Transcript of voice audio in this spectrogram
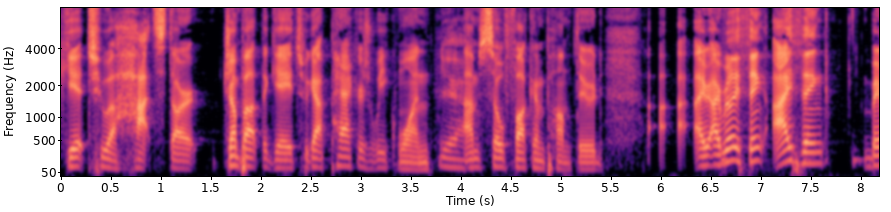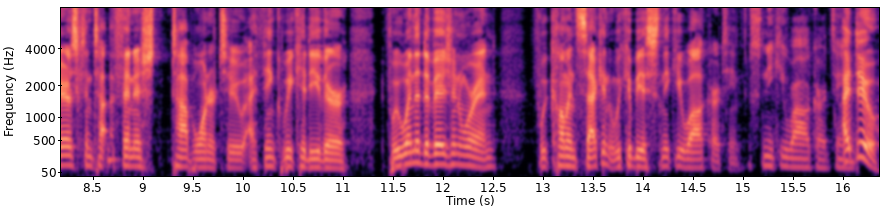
get to a hot start. Jump out the gates. We got Packers week one. Yeah. I'm so fucking pumped, dude. I, I really think I think Bears can t- finish top one or two. I think we could either, if we win the division we're in, if we come in second, we could be a sneaky wild card team. Sneaky wild card team. I do.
